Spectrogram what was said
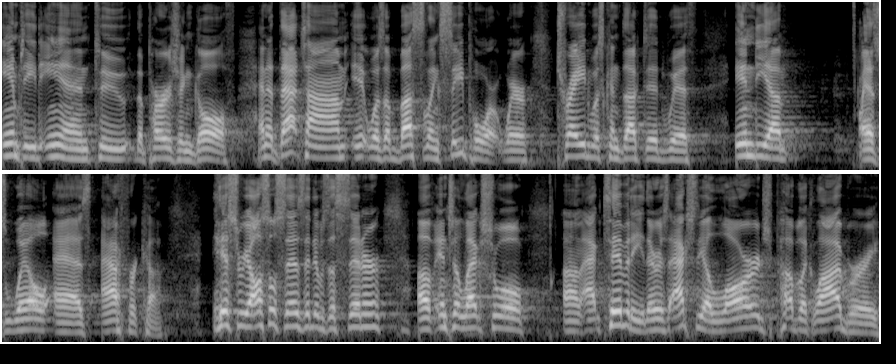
emptied into the Persian Gulf. And at that time, it was a bustling seaport where trade was conducted with India as well as Africa. History also says that it was a center of intellectual um, activity. There is actually a large public library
